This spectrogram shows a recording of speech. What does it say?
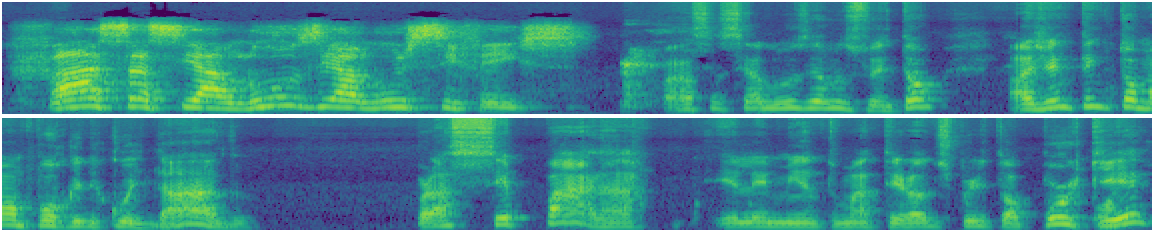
Faça-se a luz e a luz se fez. Faça-se a luz e a luz se fez. Então, a gente tem que tomar um pouco de cuidado para separar elemento material do espiritual. Porque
